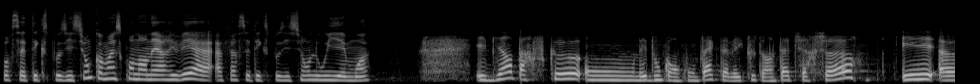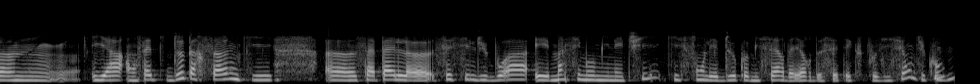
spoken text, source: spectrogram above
pour cette exposition? Comment est-ce qu'on en est arrivé à faire cette exposition, Louis et moi? Eh bien, parce qu'on est donc en contact avec tout un tas de chercheurs. Et euh, il y a en fait deux personnes qui euh, s'appellent euh, Cécile Dubois et Massimo Minecci, qui sont les deux commissaires d'ailleurs de cette exposition du coup, mhm.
